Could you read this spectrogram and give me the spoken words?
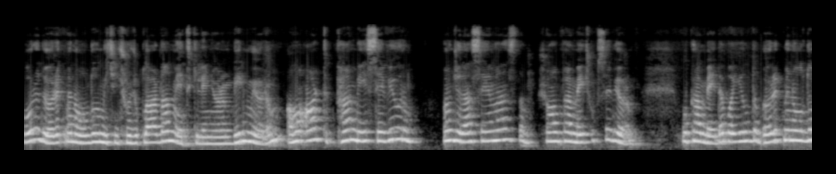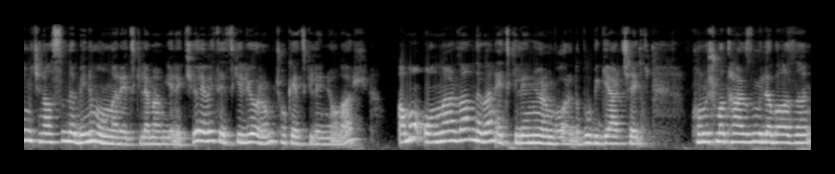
Bu arada öğretmen olduğum için çocuklardan mı etkileniyorum bilmiyorum ama artık pembeyi seviyorum. Önceden sevmezdim. Şu an pembeyi çok seviyorum. Bu pembeye de bayıldım. Öğretmen olduğum için aslında benim onları etkilemem gerekiyor. Evet etkiliyorum. Çok etkileniyorlar. Ama onlardan da ben etkileniyorum bu arada. Bu bir gerçek. Konuşma tarzım bile bazen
